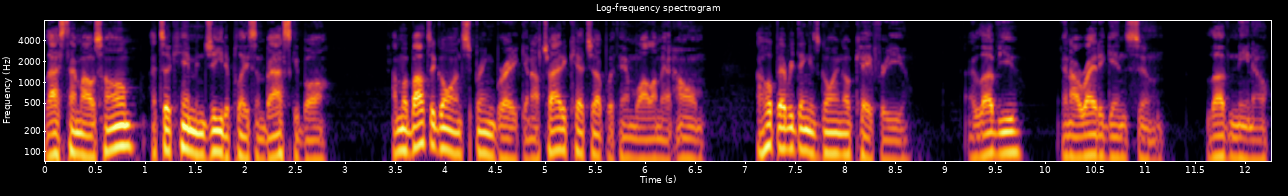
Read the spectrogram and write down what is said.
Last time I was home, I took him and G to play some basketball. I'm about to go on spring break and I'll try to catch up with him while I'm at home. I hope everything is going okay for you. I love you, and I'll write again soon. Love Nino.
